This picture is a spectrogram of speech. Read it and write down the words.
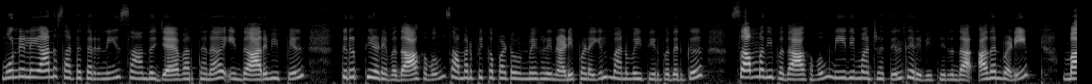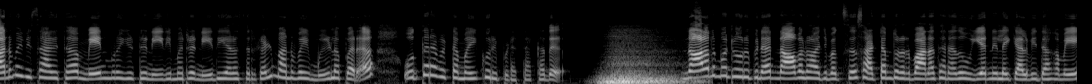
முன்னிலையான சட்டத்தரணி சாந்த ஜெயவர்தன இந்த அறிவிப்பில் திருப்தியடைவதாகவும் சமர்ப்பிக்கப்பட்ட உண்மைகளின் அடிப்படையில் மனுவை தீர்ப்பதற்கு சம்மதிப்பதாகவும் நீதிமன்றத்தில் தெரிவித்திருந்தார். அதன்படி மனுவை விசாரித்த மேன்முறையீட்டு நீதிமன்ற நீதியரசர்கள் மனுவை மீளப்பெற உத்தரவிட்டமை குறிப்பிடத்தக்கது. நாடாளுமன்ற உறுப்பினர் நாமல் ராஜபக்ச சட்டம் தொடர்பான தனது உயர்நிலை கல்வி தகமையை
